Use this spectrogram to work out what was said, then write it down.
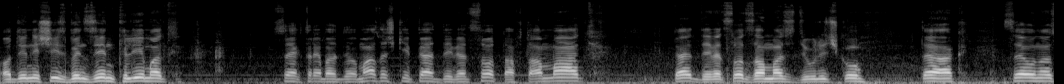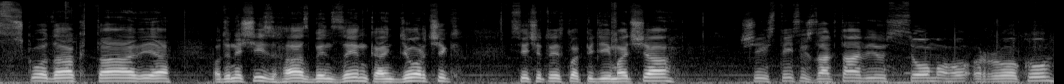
1,6 бензин, клімат. Все як треба до мазочки 5900, автомат. 5900 за маздюлечку. Так, це у нас шкода Октавія. 1,6 газ, бензин, кондьорчик. Всі 4 скло підіймача. 6 тисяч за Октавію 7 року.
